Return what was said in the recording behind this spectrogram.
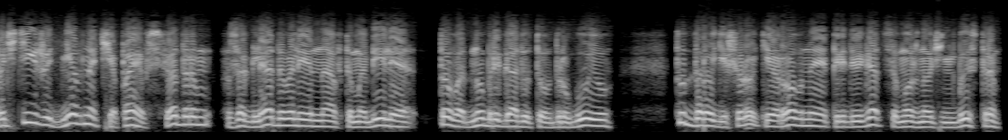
Почти ежедневно Чапаев с Федором заглядывали на автомобиле то в одну бригаду, то в другую. Тут дороги широкие, ровные, передвигаться можно очень быстро.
